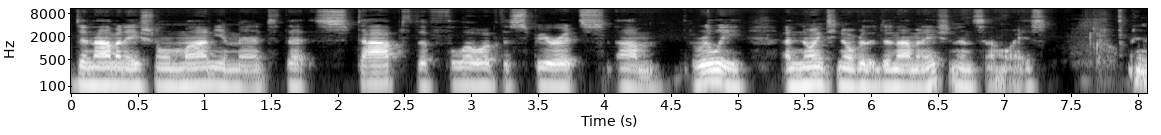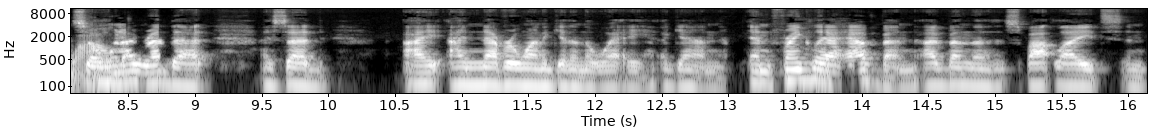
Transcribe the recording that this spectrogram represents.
denominational monument that stopped the flow of the Spirit's um, really anointing over the denomination in some ways. And wow. so when I read that, I said, I, I never want to get in the way again. And frankly, mm-hmm. I have been. I've been the spotlight, and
